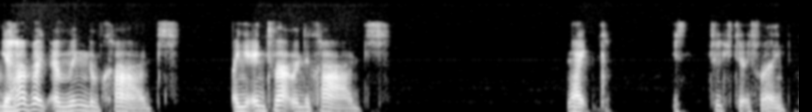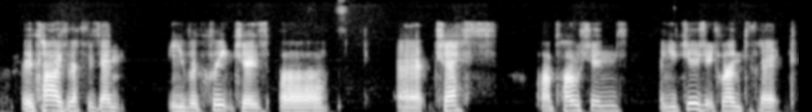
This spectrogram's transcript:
you have like a ring of cards, and you interact with the cards. Like, it's tricky to explain. But The cards represent either creatures or uh, chests or potions, and you choose which one to pick,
